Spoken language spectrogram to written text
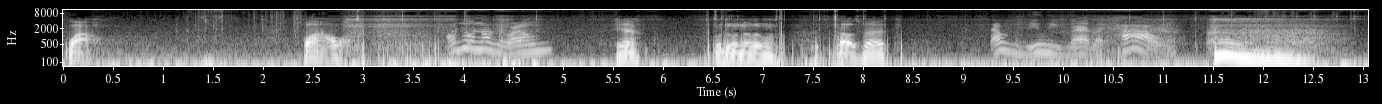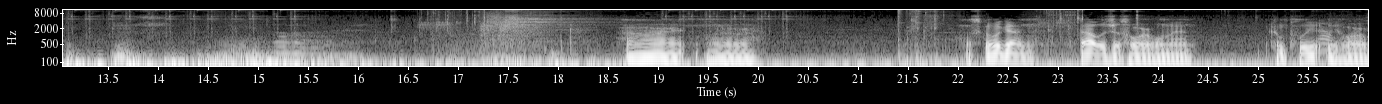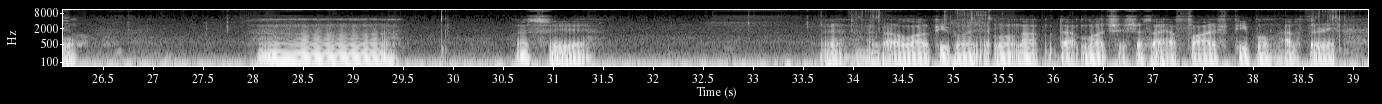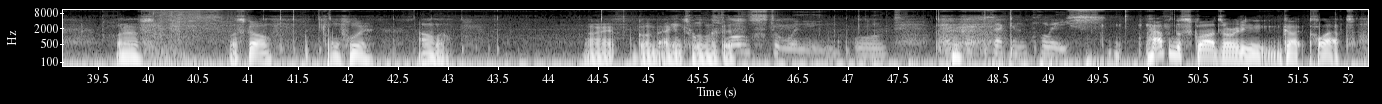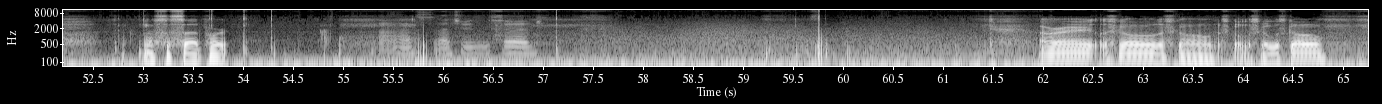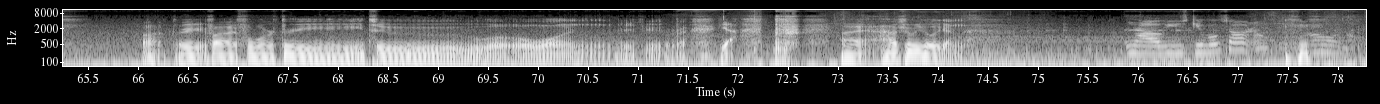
Wow. Wow. I'll do another round. Yeah. We'll do another one. That was bad. That was really bad. Like, how? Let's go again. That was just horrible, man. Completely horrible. Uh, let's see. Yeah, I got a lot of people in it. Well, not that much. It's just I have five people out of 30. What else? Let's go. Hopefully, I don't know. Alright, going back into Olympus. Close to winning. Or second place. Half of the squad's already got clapped. That's the sad part. Uh, that's, really sad. Alright, let's go, let's go, let's go, let's go, let's go. Five, three, five, four, three, two, one. three, three, right. Yeah. Alright, how should we go again? Now we use out. Okay. oh.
